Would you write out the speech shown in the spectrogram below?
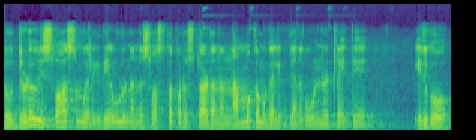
నువ్వు దృఢ విశ్వాసం కలిగి దేవుడు నన్ను స్వస్థపరుస్తాడు అన్న నమ్మకం కలిగి కనుక ఉన్నట్లయితే ఇదిగో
